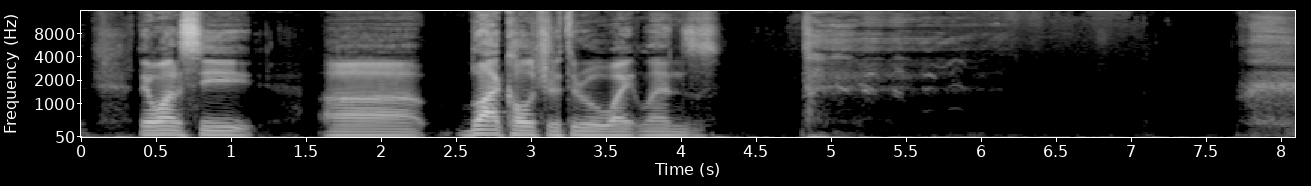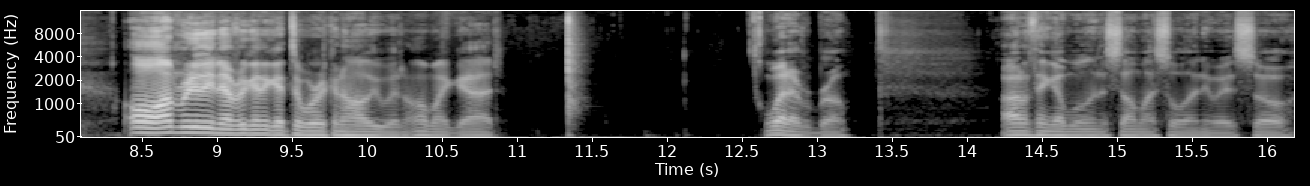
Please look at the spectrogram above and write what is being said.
they want to see uh, black culture through a white lens. oh, I'm really never gonna get to work in Hollywood. Oh my god. Whatever, bro. I don't think I'm willing to sell my soul anyway. So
